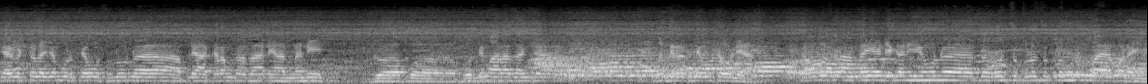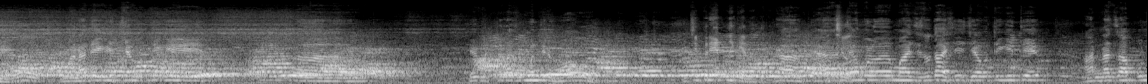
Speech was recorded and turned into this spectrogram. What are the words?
त्या विठ्ठलाच्या मूर्त्या उचलून आपल्या आकाराम दादा आणि अण्णांनी बोधले महाराजांच्या मंदिरात नेऊन ठेवल्या. तेव्हापासून अण्णा या ठिकाणी येऊन दररोज चुकलो चुकलो म्हणून पाया पडायचे. मनात एक इच्छा होती की हे विठ्ठलाचं मंदिर व्हावं. त्याची प्रयत्न केला. हा. त्यामुळं माझी सुद्धा अशी इच्छा होती की ते अण्णाचं आपण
